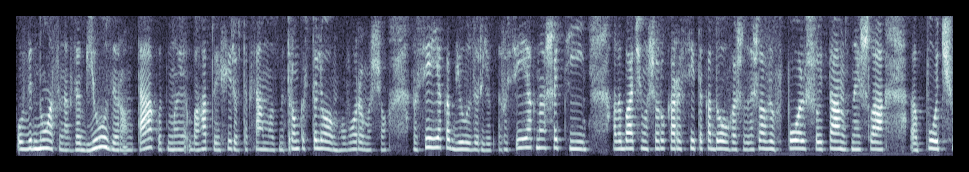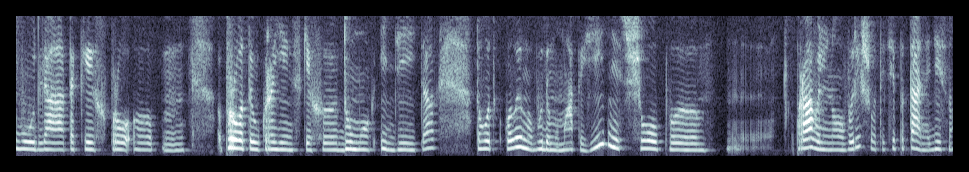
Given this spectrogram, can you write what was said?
у відносинах з аб'юзером, так от ми багато ефірів так само з Дмитром Костольовим говоримо, що Росія як аб'юзер, Росія як наша тінь, але бачимо, що рука Росії така довга, що зайшла вже в Польщу і там знайшла е, почву для таких про. М, протиукраїнських е, думок і дій. Так? То от коли ми будемо мати гідність, щоб е, правильно вирішувати ці питання, дійсно,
